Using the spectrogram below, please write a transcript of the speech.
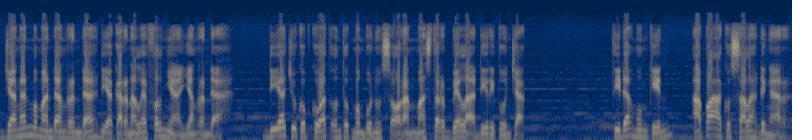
Jangan memandang rendah dia karena levelnya yang rendah. Dia cukup kuat untuk membunuh seorang master bela diri puncak. Tidak mungkin, apa aku salah dengar?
